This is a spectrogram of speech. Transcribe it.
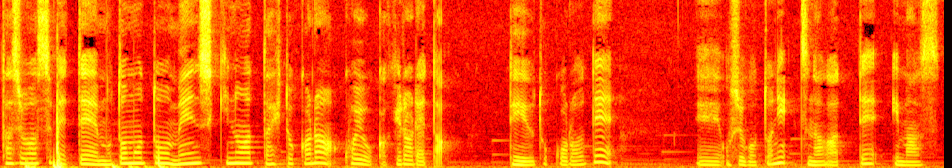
私は全てもともと面識のあった人から声をかけられたっていうところで、えー、お仕事につながっています。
